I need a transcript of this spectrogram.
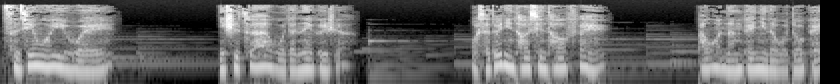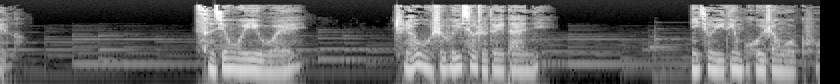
曾经我以为，你是最爱我的那个人，我才对你掏心掏肺，把我能给你的我都给了。曾经我以为，只要我是微笑着对待你，你就一定不会让我哭。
